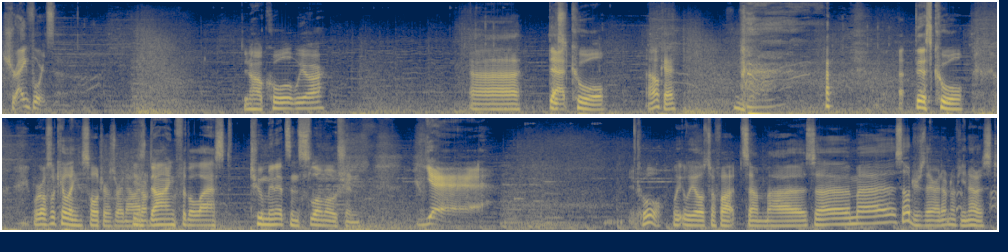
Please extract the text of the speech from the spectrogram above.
Triforce. Do you know how cool we are? Uh, That cool. okay. This cool. We're also killing soldiers right now. He's dying for the last two minutes in slow motion. Yeah. Cool. we, we also fought some uh, some uh, soldiers there. I don't know if you noticed.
